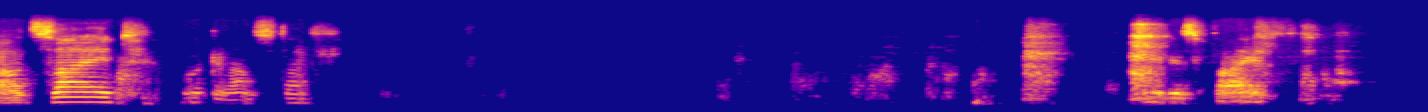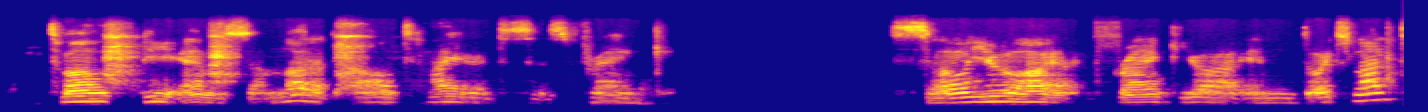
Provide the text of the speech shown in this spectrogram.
outside working on stuff. It is five twelve p.m. So I'm not at all tired, says Frank. So you are Frank, you are in Deutschland?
